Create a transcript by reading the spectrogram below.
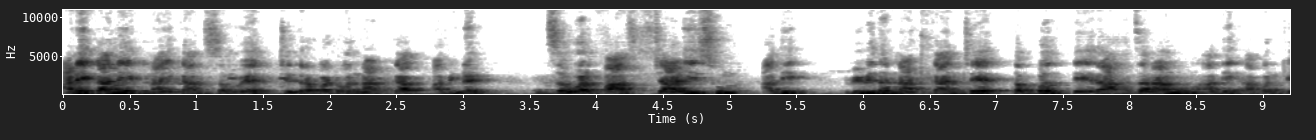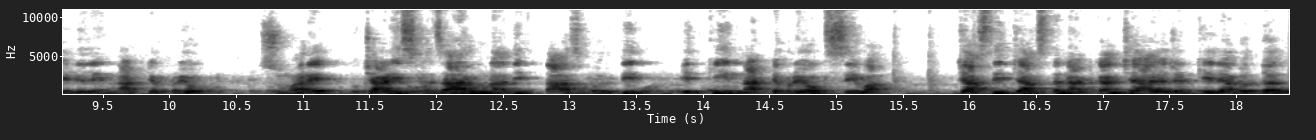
अनेकानेक नायिकांसमवेत चित्रपट व नाटकात अभिनय. जवळपास चाळीसहून अधिक विविध नाटकांचे तब्बल तेरा हजारांहून अधिक आपण केलेले नाट्य प्रयोग. सुमारे चाळीस हजारहून अधिक तास भरतील इतकी नाट्यप्रयोग सेवा. जास्तीत जास्त नाटकांचे आयोजन केल्याबद्दल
